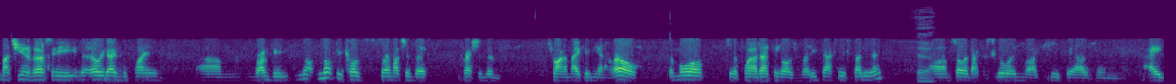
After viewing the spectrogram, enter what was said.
much university in the early days of playing um, rugby, not not because so much of the pressures of trying to make it in the NRL, but more to the point I don't think I was ready to actually study then. Yeah. Um, so I went back to school in like 2008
